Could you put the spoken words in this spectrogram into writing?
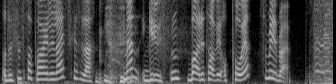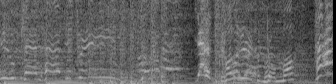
Og det syns pappa er veldig leit. skal jeg si det Men grusen bare tar vi opp på igjen, så blir det bra igjen. Best. Kaller du deg for dommer? Hæ?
